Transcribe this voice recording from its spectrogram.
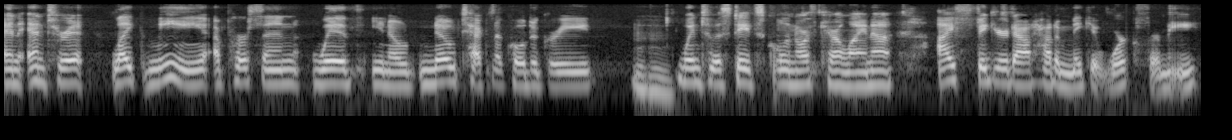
and enter it like me, a person with, you know, no technical degree, Mm-hmm. went to a state school in North Carolina. I figured out how to make it work for me.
